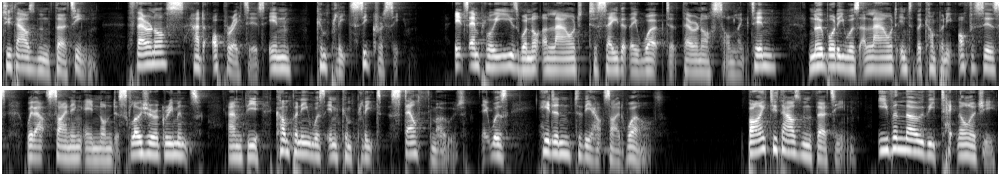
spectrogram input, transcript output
2013, Theranos had operated in complete secrecy. Its employees were not allowed to say that they worked at Theranos on LinkedIn. Nobody was allowed into the company offices without signing a non disclosure agreement. And the company was in complete stealth mode. It was hidden to the outside world. By 2013, even though the technology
